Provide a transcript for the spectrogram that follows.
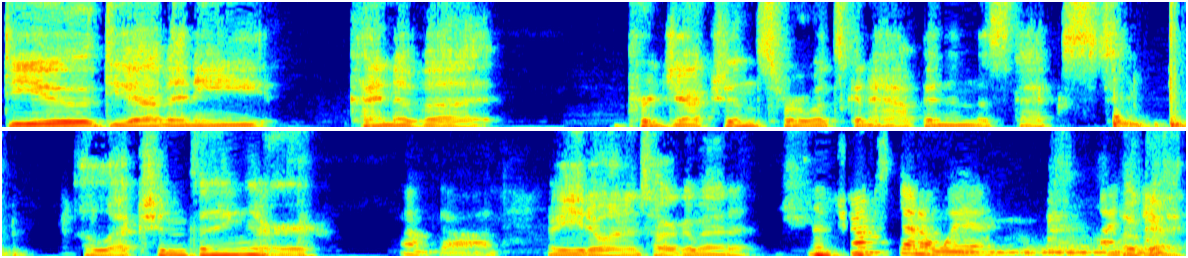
Do you do you have any kind of uh projections for what's going to happen in this next election thing, or Oh God, or you don't want to talk about it? Trump's gonna win. I think- Okay.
